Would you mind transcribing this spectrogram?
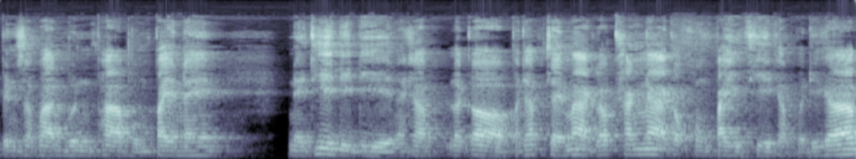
เป็นสะพานบุญพาผมไปในในที่ดีๆนะครับ แล้วก็ประทับใจมากแล้วครั้งหน้าก็คงไปอีกทีครับสวัสดีครับ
